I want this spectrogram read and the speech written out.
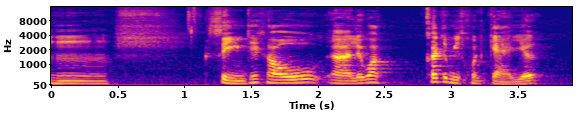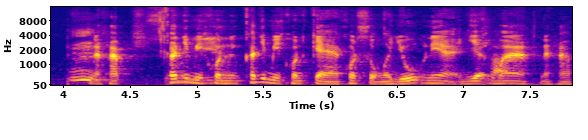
อืม สิ่งที่เขาเอ่อเรียกว่าเขาจะมีคนแก่เยอะอืมนะครับเขาจะมีคนเขาจะมีคนแก่คนสูงอายุเนี่ย เยอะครับมากนะครับ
